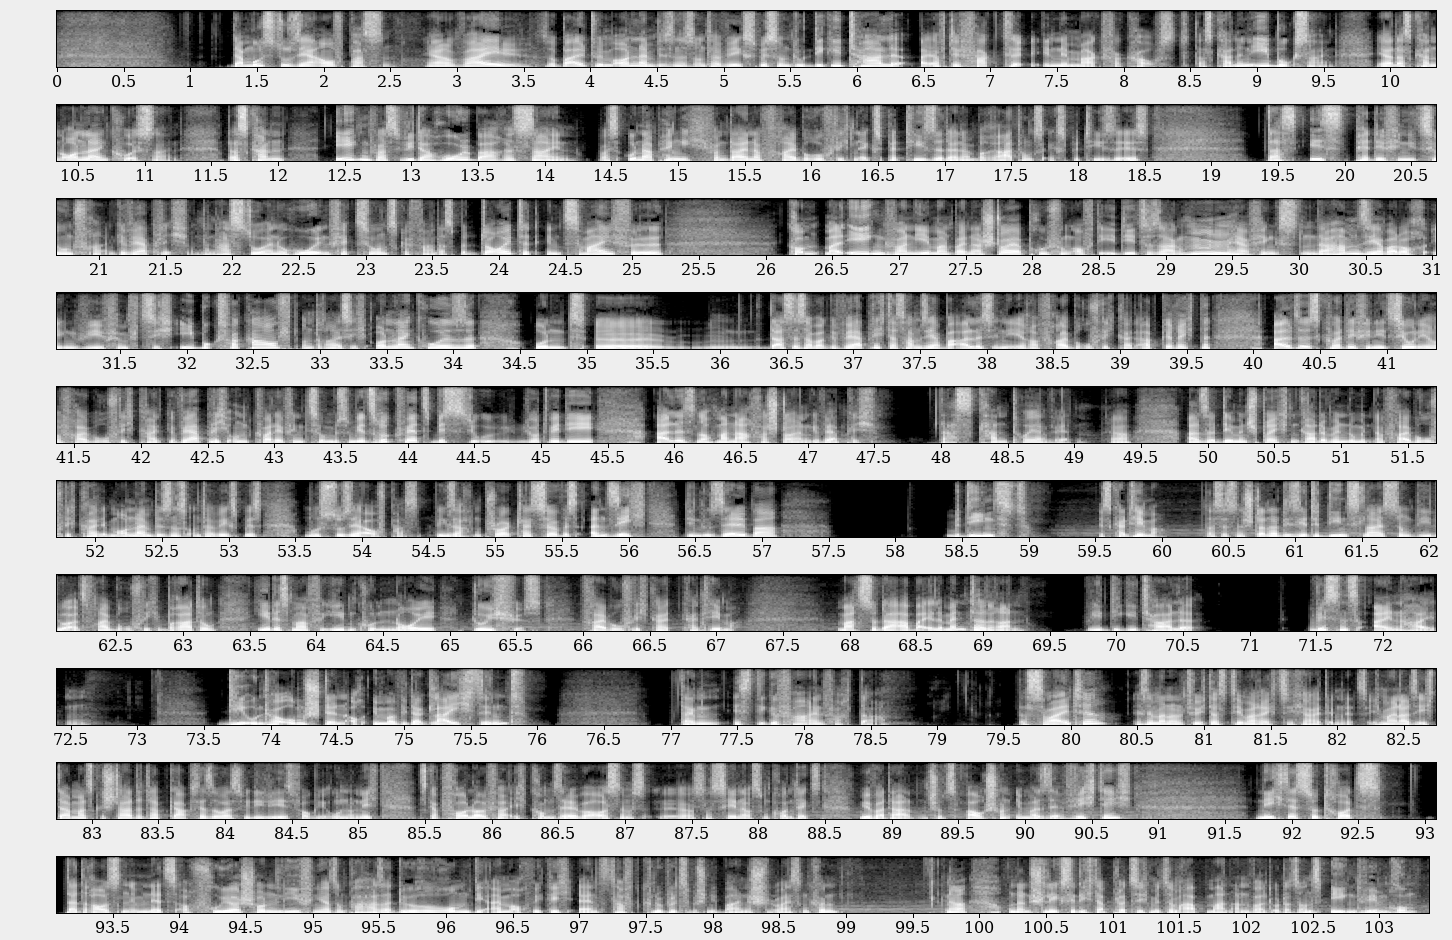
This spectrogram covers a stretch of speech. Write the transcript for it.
Da musst du sehr aufpassen, ja, weil sobald du im Online-Business unterwegs bist und du digitale Artefakte in dem Markt verkaufst, das kann ein E-Book sein, ja, das kann ein Online-Kurs sein, das kann irgendwas Wiederholbares sein, was unabhängig von deiner freiberuflichen Expertise, deiner Beratungsexpertise ist, das ist per Definition gewerblich. Und dann hast du eine hohe Infektionsgefahr. Das bedeutet im Zweifel, kommt mal irgendwann jemand bei einer Steuerprüfung auf die Idee zu sagen, hm, Herr Pfingsten, da haben Sie aber doch irgendwie 50 E-Books verkauft und 30 Online-Kurse und äh, das ist aber gewerblich, das haben Sie aber alles in Ihrer Freiberuflichkeit abgerechnet. Also ist qua Definition Ihre Freiberuflichkeit gewerblich und qua Definition müssen wir jetzt rückwärts bis JWD alles nochmal nachversteuern gewerblich das kann teuer werden. Ja? Also dementsprechend, gerade wenn du mit einer Freiberuflichkeit im Online-Business unterwegs bist, musst du sehr aufpassen. Wie gesagt, ein Productized Service an sich, den du selber bedienst, ist kein Thema. Das ist eine standardisierte Dienstleistung, die du als freiberufliche Beratung jedes Mal für jeden Kunden neu durchführst. Freiberuflichkeit kein Thema. Machst du da aber Elemente dran, wie digitale Wissenseinheiten, die unter Umständen auch immer wieder gleich sind, dann ist die Gefahr einfach da. Das zweite ist immer natürlich das Thema Rechtssicherheit im Netz. Ich meine, als ich damals gestartet habe, gab es ja sowas wie die DSVGO noch nicht. Es gab Vorläufer. Ich komme selber aus, einem, äh, aus einer Szene, aus dem Kontext. Mir war Datenschutz auch schon immer sehr wichtig. Nichtsdestotrotz, da draußen im Netz auch früher schon liefen ja so ein paar Hasardeure rum, die einem auch wirklich ernsthaft Knüppel zwischen die Beine schmeißen können. Ja, und dann schlägst du dich da plötzlich mit so einem Abmahnanwalt oder sonst irgendwem rum.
